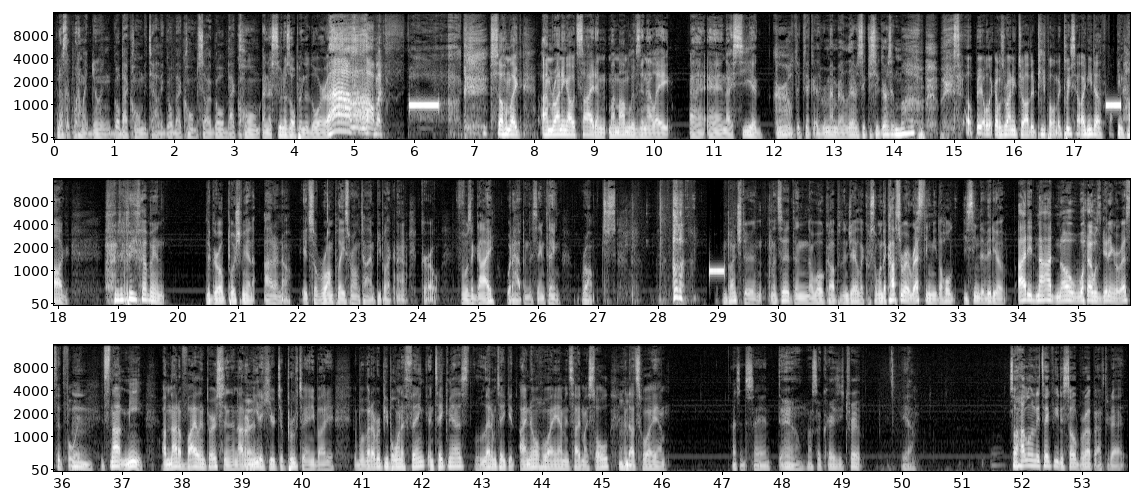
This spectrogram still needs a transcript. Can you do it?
And I was like, what am I doing? Go back home, Vitaly, go back home. So I go back home. And as soon as I open the door, ah, I'm like. so I'm like, I'm running outside, and my mom lives in LA, uh, and I see a girl. Like, like I remember, I live. Like, you see, girls like, mom, please help me. I'm like, I was running to other people. I'm like, please help. I need a fucking hug. I was like, please help me. And the girl pushed me, and I don't know. It's a wrong place, wrong time. People like, ah, girl. If it was a guy, would have happened the same thing. Wrong. Just punched her, and that's it. And I woke up in jail. Like, so when the cops were arresting me, the whole you seen the video. I did not know what I was getting arrested for. Mm. It's not me. I'm not a violent person, and I don't Right. need it here to prove to anybody. But whatever people want to think and take me as, let them take it. I know who I am inside my soul, Mhm. and that's who I am. That's insane. Damn, that's a crazy trip. Yeah. So how long did it take for you to sober up after that?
